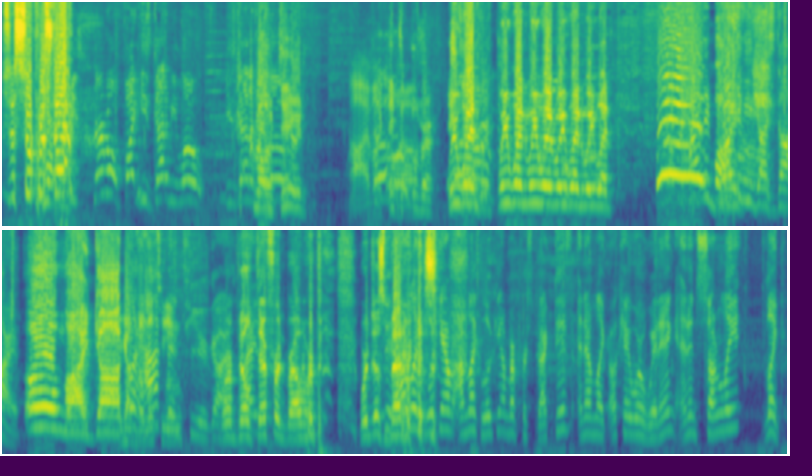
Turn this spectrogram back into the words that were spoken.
Just super step. Turbo, fight. He's gotta be low. He's gotta Turbo, be low. dude. Oh, I've like. It's over. We it's win. Over. We win. We win. We win. We win. How did both of you guys die? Oh my god! What happened to you guys? We're built I, different, bro. We're we're just dude, better. I'm like, looking at, I'm like looking at my perspective, and I'm like, okay, we're winning, and then suddenly like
